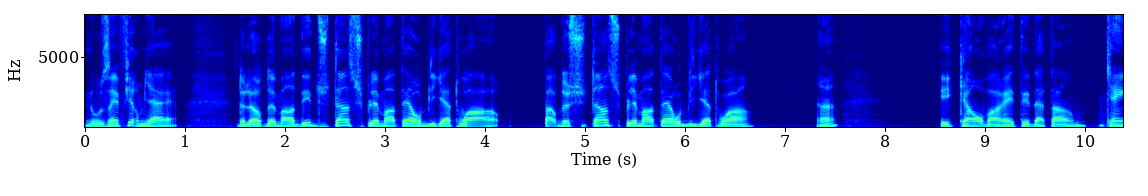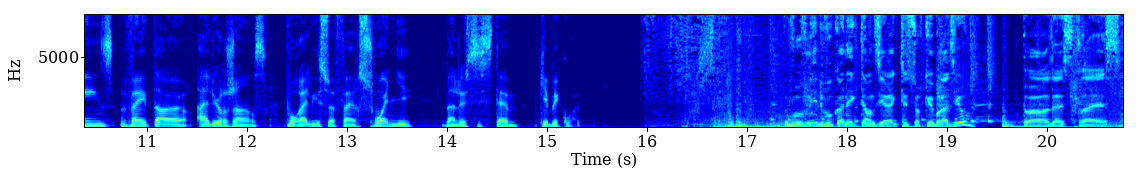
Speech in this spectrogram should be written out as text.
nos infirmières, de leur demander du temps supplémentaire obligatoire, par-dessus temps supplémentaire obligatoire, hein? et quand on va arrêter d'attendre 15, 20 heures à l'urgence pour aller se faire soigner dans le système québécois. Vous venez de vous connecter en direct sur Cube Radio? Pas de stress.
